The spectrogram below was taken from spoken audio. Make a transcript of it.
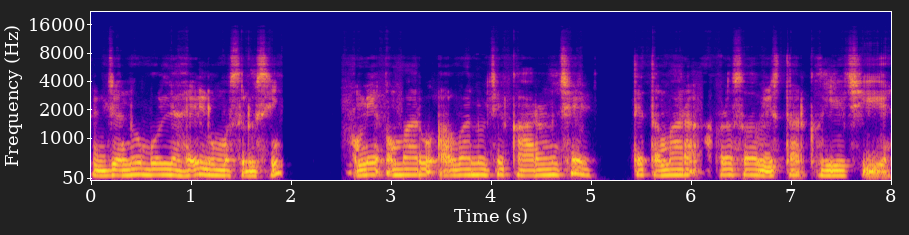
જનો બોલ્યા, હે લુમસ ઋષિ, અમે અમારું આવવાનું જે કારણ છે તે તમારા આગળ સહ વિસ્તાર કરીએ છીએ.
